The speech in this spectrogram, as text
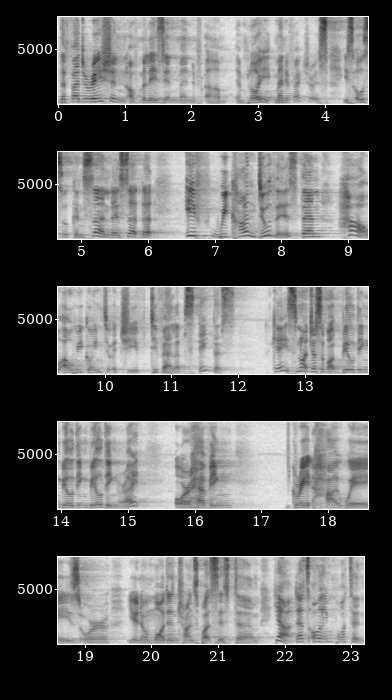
the Federation of Malaysian manuf um, employee manufacturers is also concerned. They said that if we can't do this, then how are we going to achieve developed status? Okay, it's not just about building, building, building, right? Or having great highways or, you know, modern transport system. Yeah, that's all important.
